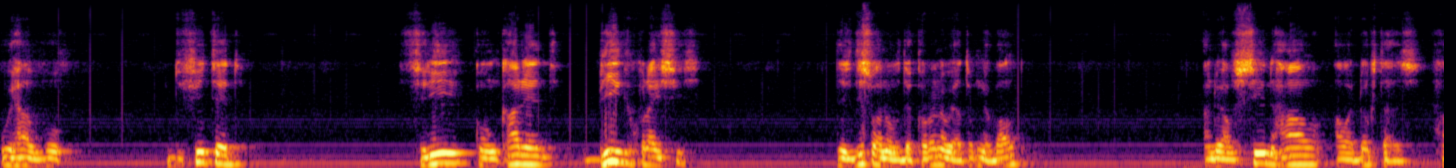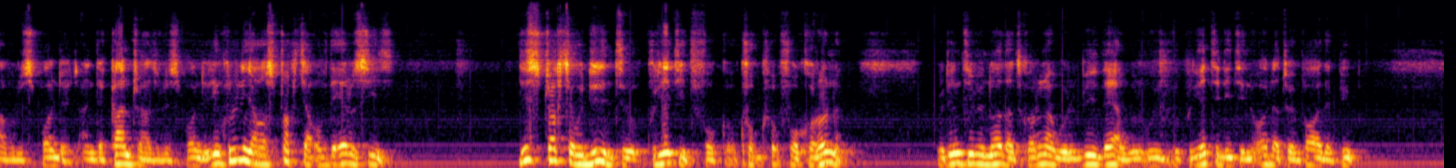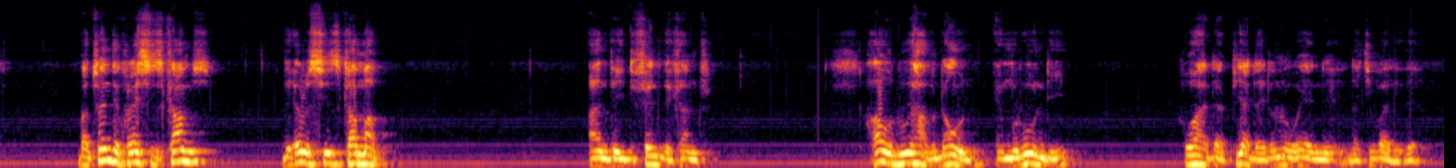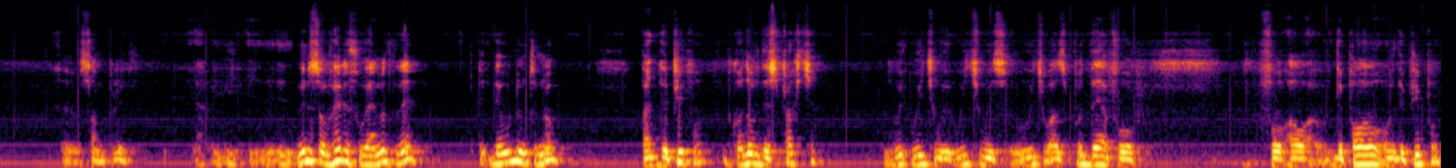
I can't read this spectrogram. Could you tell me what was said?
we have defeated three concurrent big crisis. There's this one of the corona we are talking about. And we have seen how our doctors have responded and the country has responded, including our structure of the LCs. This structure, we didn't create it for, for corona. We didn't even know that corona will be there. We, we created it in order to empower the people. But when the crisis comes, the LCs come up and they defend the country. How would we have known a Murundi who had appeared, I don't know where in Nachivari there, uh, someplace. Minister of Health were not there. They wouldn't know. But the people, because of the structure, which which was which was put there for for our the power of the people,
